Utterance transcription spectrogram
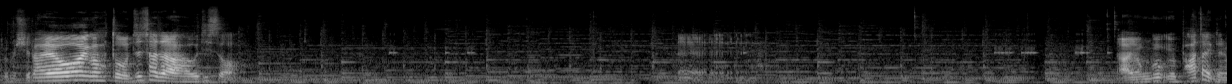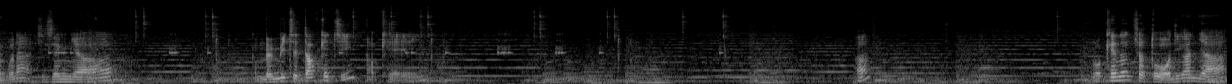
좀 싫어요. 이거 또 언제 찾아? 어디 있어? 아 연금 이거 받아야 되는구나. 지생력. 맨 밑에 떴겠지? 오케이. 어? 로켓은 저 또 어디 갔냐?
